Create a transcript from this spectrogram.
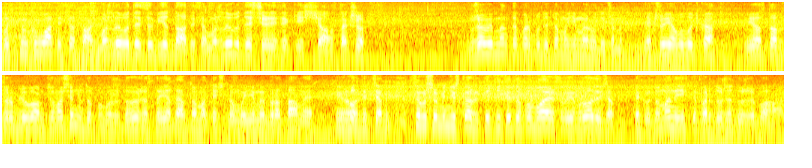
Поспілкуватися так, можливо, десь об'єднатися, можливо, десь через якийсь час. Так що вже ви мене тепер будете моїми родичами. Якщо я Володька і Остап зроблю вам цю машину, допоможу, то ви вже стаєте автоматично моїми братами і родичами. Тому що мені ж кажуть, ти тільки допомагаєш своїм родичам. Я кажу, то в мене їх тепер дуже-дуже багато.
